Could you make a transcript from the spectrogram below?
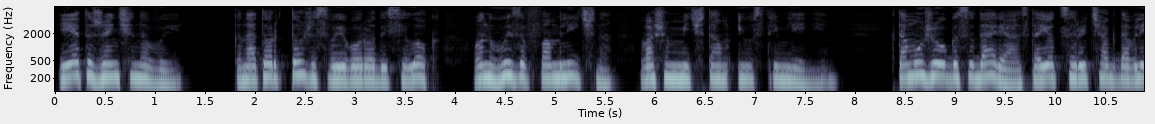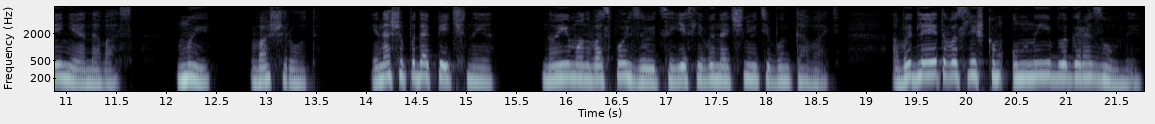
и эта женщина вы. Канатор тоже своего рода селок, он вызов вам лично, вашим мечтам и устремлениям. К тому же у государя остается рычаг давления на вас. Мы, ваш род, и наши подопечные, но им он воспользуется, если вы начнете бунтовать. А вы для этого слишком умны и благоразумны.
